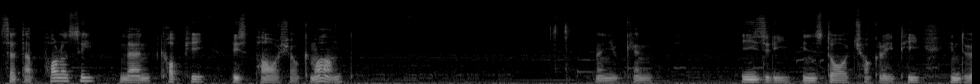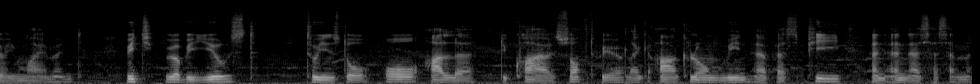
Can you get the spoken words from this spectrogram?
Set up policy, then copy this PowerShell command then you can easily install Chocolatey into your environment, which will be used to install all other required software like rclone, WinFSP, and NSSM.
